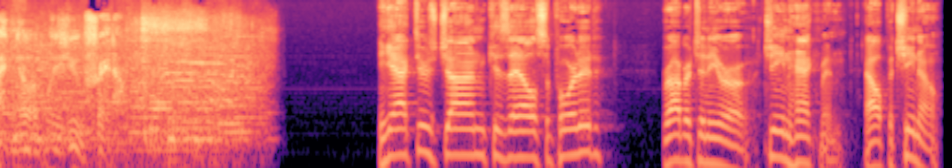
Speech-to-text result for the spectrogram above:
I know it was you, Fredo. The actors John Cazale supported Robert De Niro, Gene Hackman, Al Pacino,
